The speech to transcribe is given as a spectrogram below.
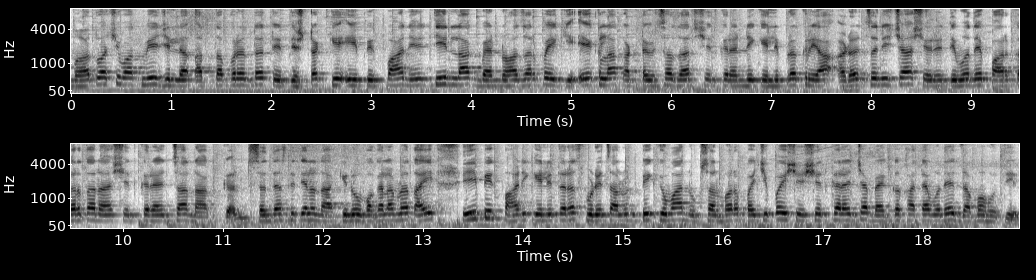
महत्त्वाची बातमी जिल्ह्यात आत्तापर्यंत तेहतीस टक्के ई पीक पाहणी तीन लाख ब्याण्णव हजारपैकी एक लाख अठ्ठावीस हजार शेतकऱ्यांनी केली प्रक्रिया. अडचणीच्या शर्यतीमध्ये पार करताना शेतकऱ्यांचा नाक सद्यस्थितीला नाकीनऊ बघायला मिळत आहे. ई पीक पाहणी केली तरच पुढे चालून पीक किंवा नुकसान भरपाईचे पैसे शेतकऱ्यांच्या बँक खात्यामध्ये जमा होतील.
